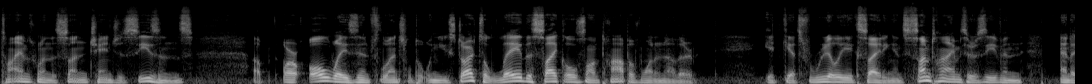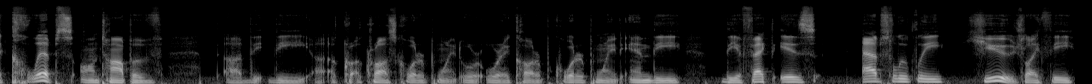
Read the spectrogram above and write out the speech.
times when the sun changes seasons, uh, are always influential. But when you start to lay the cycles on top of one another, it gets really exciting. And sometimes there's even an eclipse on top of uh, the the uh, cross quarter point or, or a quarter quarter point, and the the effect is absolutely huge. Like the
